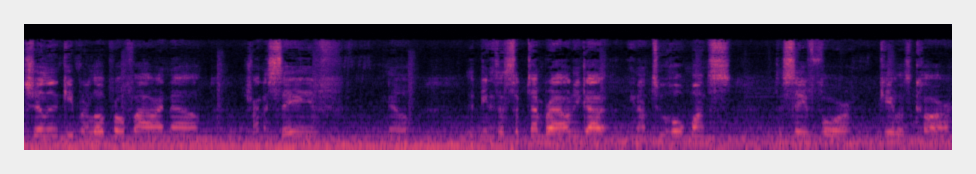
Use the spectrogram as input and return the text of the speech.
chilling, keeping a low profile right now. Trying to save, you know. It being it's September, I only got you know, two whole months to save for Kayla's car.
